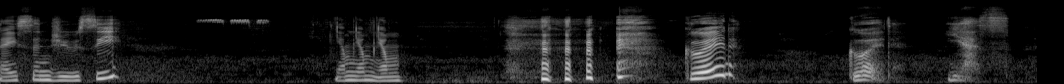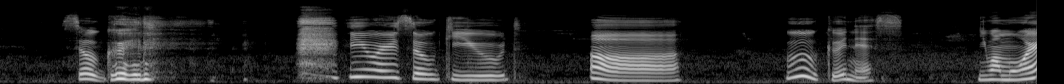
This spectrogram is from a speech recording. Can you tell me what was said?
nice and juicy. Yum, yum, yum. good? Good. Yes. So good. you are so cute. Aww. Ooh, goodness. You want more?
